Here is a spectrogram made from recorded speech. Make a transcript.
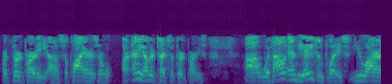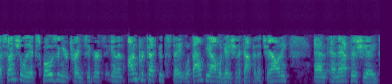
or third-party uh, suppliers or, or any other types of third parties, uh, without NDAs in place, you are essentially exposing your trade secrets in an unprotected state without the obligation of confidentiality, and, and that vitiates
